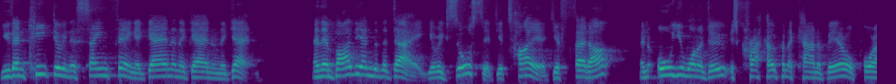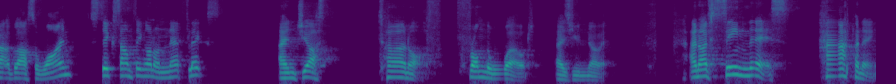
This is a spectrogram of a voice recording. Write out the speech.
You then keep doing the same thing again and again and again and then by the end of the day, you're exhausted, you're tired, you're fed up, and all you want to do is crack open a can of beer or pour out a glass of wine, stick something on on Netflix, and just turn off from the world as you know it. And I've seen this happening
